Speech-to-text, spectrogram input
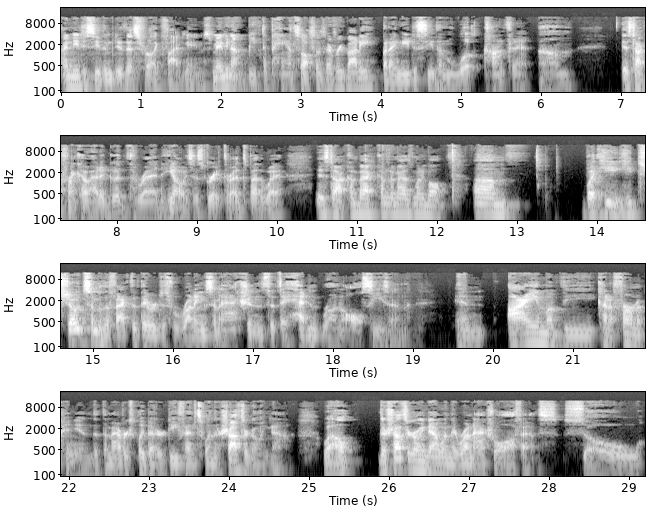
I need to see them do this for like five games. Maybe not beat the pants off of everybody, but I need to see them look confident. Um, Iztok Franko had a good thread. He always has great threads, by the way Iztok. Come back, come to Mavs Moneyball. Um, but he he showed some of the fact that they were just running some actions that they hadn't run all season, and I am of the kind of firm opinion that the Mavericks play better defense when their shots are going down. Well, their shots are going down when they run actual offense. So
